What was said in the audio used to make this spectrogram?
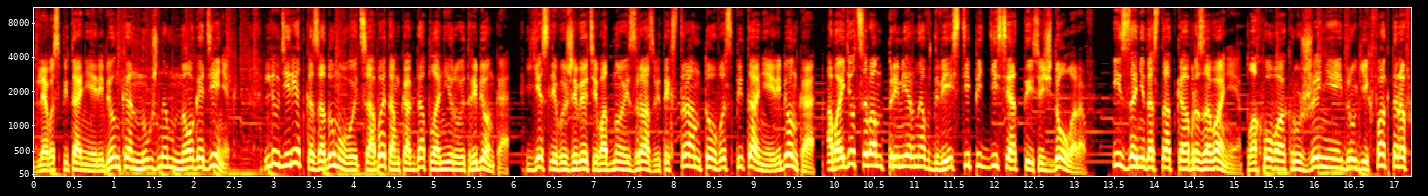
Для воспитания ребенка нужно много денег. Люди редко задумываются об этом, когда планируют ребенка. Если вы живете в одной из развитых стран, то воспитание ребенка обойдется вам примерно в 250 тысяч долларов. Из-за недостатка образования, плохого окружения и других факторов,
